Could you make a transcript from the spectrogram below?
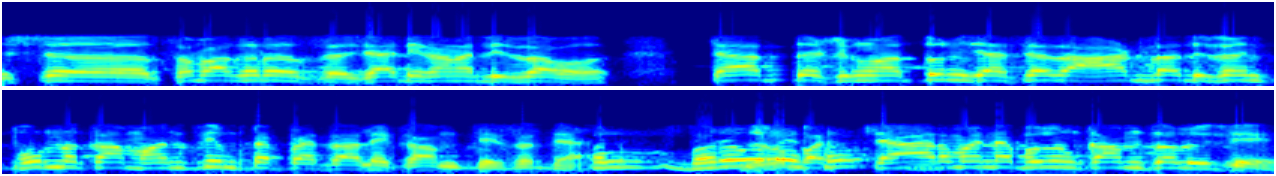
श- सभागृह शादीखाना दिसावं. त्या दृष्टिकोनातून जास्तीत जास्त आठ दहा दिवसांनी पूर्ण काम अंतिम टप्प्यात आले काम ते सध्या. पण बरोबर आहे जवळपास सर. चार महिन्यापासून काम चालू आहे ते.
